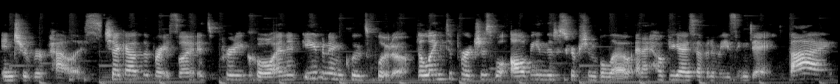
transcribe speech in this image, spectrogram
Introvert Palace. Check out the bracelet, it's pretty cool and it even includes Pluto. The link to purchase will all be in the description below and I hope you guys have an amazing day. Bye!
